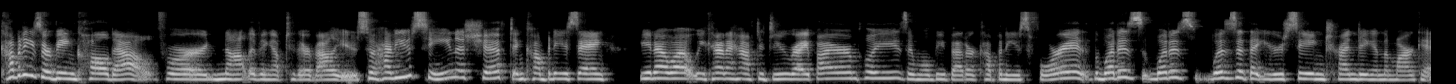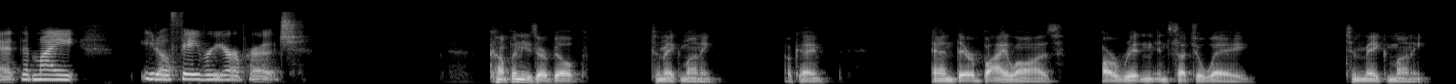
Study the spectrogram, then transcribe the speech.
Companies are being called out for not living up to their values. So have you seen a shift in companies saying, you know what, we kind of have to do right by our employees and we'll be better companies for it? What is what is what is it that you're seeing trending in the market that might you know favor your approach? Companies are built to make money okay? And their bylaws are written in such a way to make money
